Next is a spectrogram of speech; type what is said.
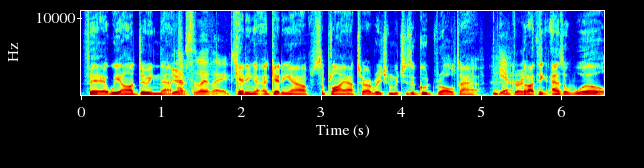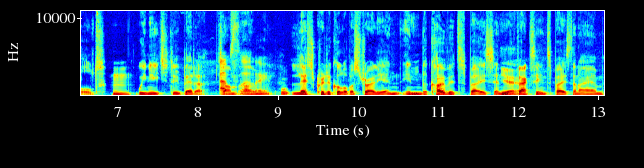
fair, we are doing that. Yeah. Absolutely. Getting uh, getting our supply out to our region, which is a good role to have. Yeah. Agreed. But I think as a world, we need to do better. So I'm, Absolutely. I'm less critical of Australia in, in the COVID space and Yeah. the vaccine space than I am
